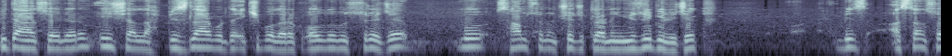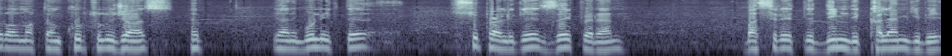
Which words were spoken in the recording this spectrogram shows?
bir daha söylüyorum. İnşallah bizler burada ekip olarak olduğumuz sürece bu Samsun'un çocuklarının yüzü gülecek. Biz asansör olmaktan kurtulacağız. Yani bu ligde Süper Lig'e zevk veren basiretli, dimdik, kalem gibi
